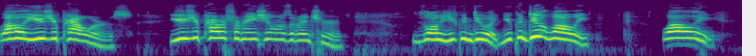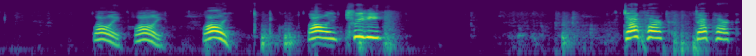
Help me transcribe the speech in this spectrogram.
Lolly, use your powers. Use your powers from Angel's Adventures. Lolly, you can do it. You can do it, Lolly. Lolly. Lolly, Lolly, Lolly, Lolly, Treaty. Dog park, dog park.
